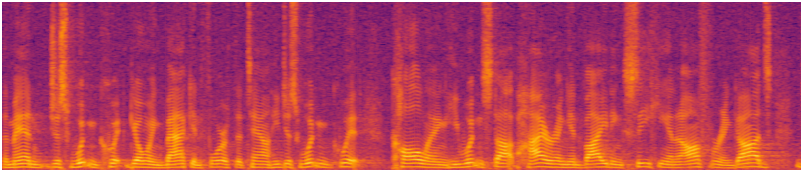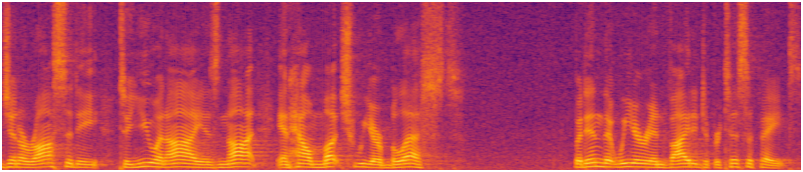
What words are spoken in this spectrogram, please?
The man just wouldn't quit going back and forth to town. He just wouldn't quit calling. He wouldn't stop hiring, inviting, seeking, and offering. God's generosity to you and I is not in how much we are blessed, but in that we are invited to participate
